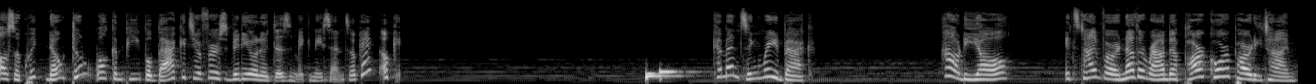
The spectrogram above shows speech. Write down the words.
Also, quick note don't welcome people back. It's your first video and it doesn't make any sense, okay? Okay. Commencing readback. Howdy, y'all. It's time for another round of Parkour Party Time,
